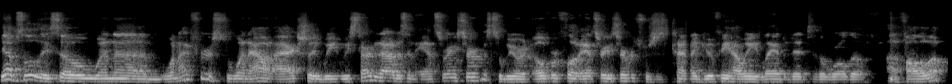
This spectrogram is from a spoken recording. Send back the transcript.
yeah, absolutely. So when um, when I first went out, I actually we, we started out as an answering service. So we were an overflow answering service, which is kind of goofy how we landed into the world of uh, follow up.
